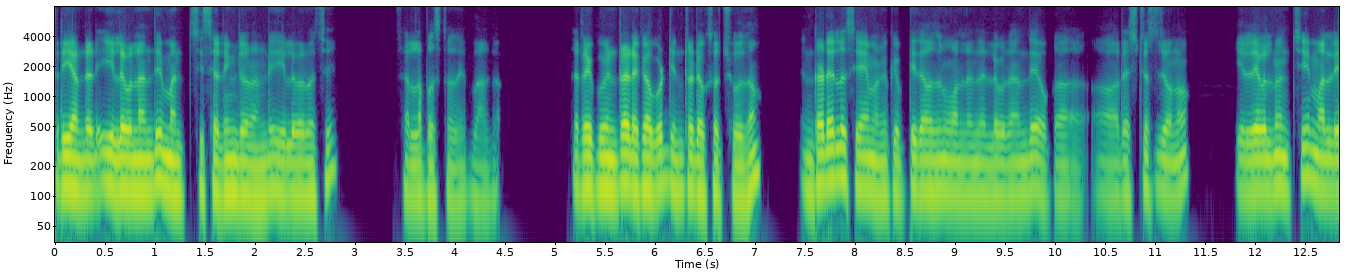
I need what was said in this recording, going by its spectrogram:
three hundred ఈ లెవెల్ అనేది మంచి సెల్లింగ్ జోన్ అండి. ఈ లెవెల్ వచ్చి సెల్లప్ వస్తుంది బాగా. రేపు ఇంట్రాడే కాబట్టి ఇంట్రాడే ఒకసారి చూద్దాం. ఇంట్రాడేలో సేమ్ అండి. Fifty thousand one hundred level అనేది ఒక రెసిస్టెన్స్ జోను. ఈ లెవెల్ నుంచి మళ్ళీ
